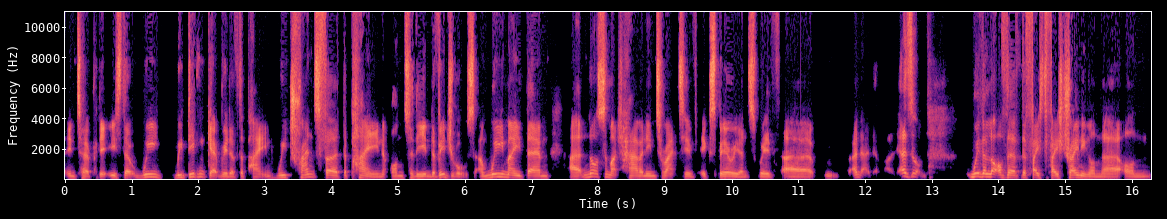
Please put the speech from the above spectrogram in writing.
interpret it is that we we didn't get rid of the pain. We transferred the pain onto the individuals, and we made them uh, not so much have an interactive experience with uh, and as with a lot of the the face to face training on uh, on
